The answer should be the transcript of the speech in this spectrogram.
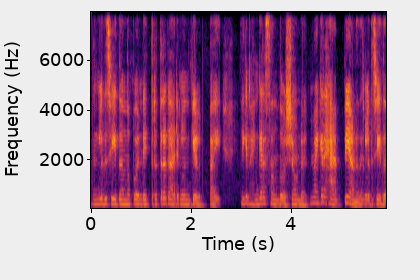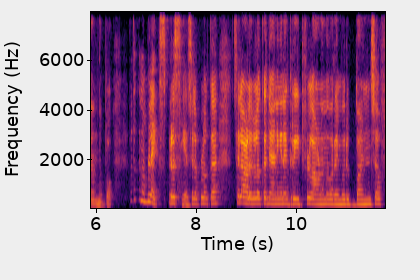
നിങ്ങളിത് ചെയ്തു തന്നപ്പോൾ എന്റെ ഇത്ര ഇത്ര കാര്യങ്ങൾ എനിക്ക് എളുപ്പമായി എനിക്ക് ഭയങ്കര സന്തോഷമുണ്ട്. ഭയങ്കര ഹാപ്പിയാണ് നിങ്ങളിത് ചെയ്തു തന്നപ്പോൾ അതൊക്കെ നമ്മൾ എക്സ്പ്രസ് ചെയ്യുക. ചിലപ്പോഴൊക്കെ ചില ആളുകളൊക്കെ ഞാനിങ്ങനെ ഗ്രേറ്റ്ഫുൾ ആവണമെന്ന് പറയുമ്പോൾ ഒരു ബഞ്ച് ഓഫ്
